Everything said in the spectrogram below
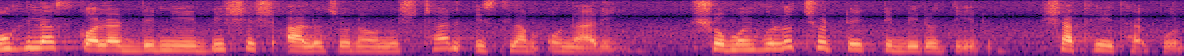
মহিলা স্কলারদের নিয়ে বিশেষ আলোচনা অনুষ্ঠান ইসলাম ও নারী। সময় হলো ছোট্ট একটি বিরতির। সাথেই থাকুন।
